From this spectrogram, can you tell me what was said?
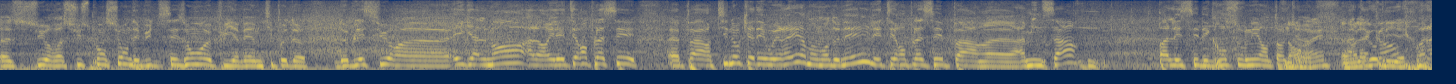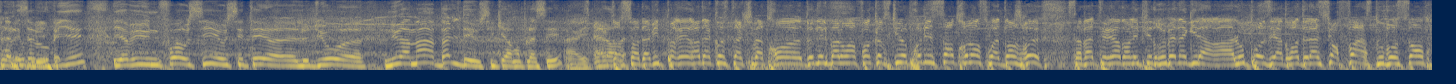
euh, sur suspension en début de saison, et puis il y avait un petit peu de, euh, également. Alors, il a été remplacé par Tino Kadewere à un moment donné. Il a été remplacé par Amin Sarr. Pas laissé des grands souvenirs en tant Non, que ouais. On l'avait oublié. Voilà, On on l'avait les avait oublié. oubliés. Il y avait eu une fois aussi où c'était euh, le duo euh, Nuama Baldé aussi qui a remplacé. Ah oui. Attention à David Pereira d'Acosta qui va tro- donner le ballon à Frankowski. Le premier centre soit dangereux. Ça va atterrir dans les pieds de Ruben Aguilar. À l'opposé, à droite de la surface. Nouveau centre.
